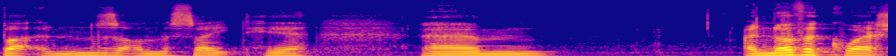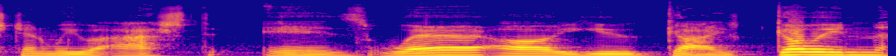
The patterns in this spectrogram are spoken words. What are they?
buttons on the site here. Um, another question we were asked is where are you guys going?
